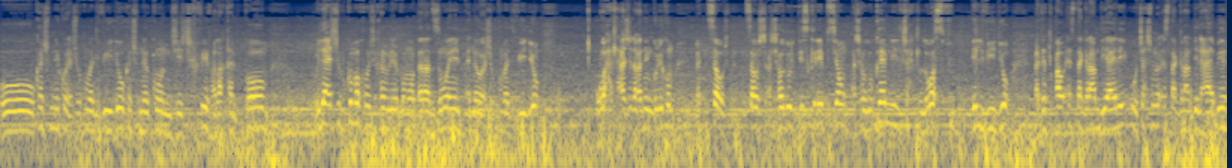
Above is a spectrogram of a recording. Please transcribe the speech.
وكنتمنى يكون عجبكم هذا الفيديو كنتمنى يكون جيت خفيف على قلبكم. وإلا عجبكم أخوتي خليو لي كومونتيرات زوينين بأنه عجبكم هذا الفيديو. واحد الحاجة اللي غادي نقول لكم ما تنساوش ما تنساوش تشاهدوا ال description تشاهدوا كاملين تحت الوصف ديال الفيديو. غادي تلقاو انستغرام ديالي وتحت منو انستغرام ديال عابر.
